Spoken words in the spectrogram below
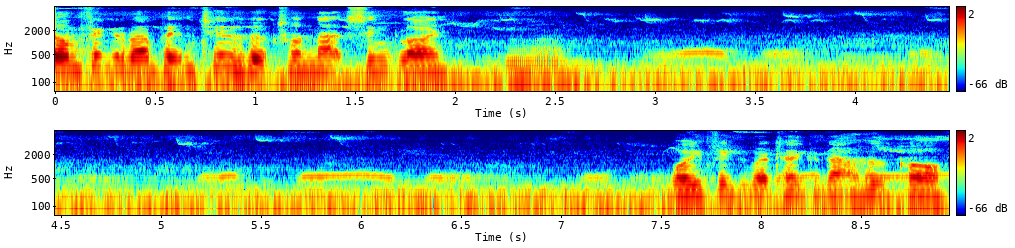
Because I'm thinking about putting two hooks on that sink line. Mhm. What are you thinking about taking that hook off?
